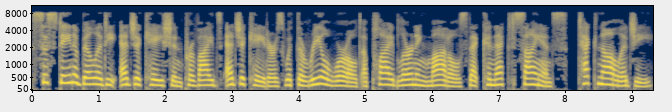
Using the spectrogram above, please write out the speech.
Sustainability education provides educators with the real-world applied learning models that connect science, technology,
